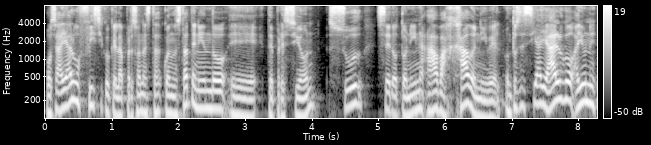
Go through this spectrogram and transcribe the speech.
O sea, hay algo físico que la persona está, cuando está teniendo eh, depresión, su serotonina ha bajado en nivel. Entonces, si hay algo, hay un,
